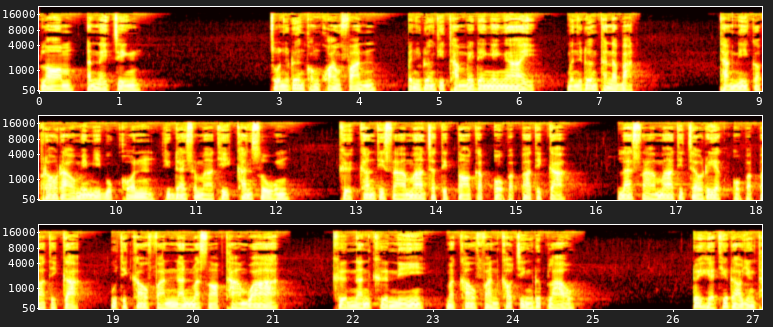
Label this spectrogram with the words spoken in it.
ปลอม อันไหนจริง ส่วนเรื่องของความฝันเป็นเรื่องที่ทำไม่ได้ง่าย ๆ เหมือนเรื่องธนบัตรทางนี้ก็เพราะเราไม่มีบุคคลที่ได้สมาธิขั้นสูง คือขั้นที่สามารถจะติดต่อกับโอปปาติกะ และสามารถที่จะเรียกโอปปาติกะ ผู้ที่เข้าฝันนั้นมาสอบถามว่า คืนนั้นคืนนี้มาเข้าฝันเขาจริงหรือเปล่า ด้วยเหตุที่เรายังท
